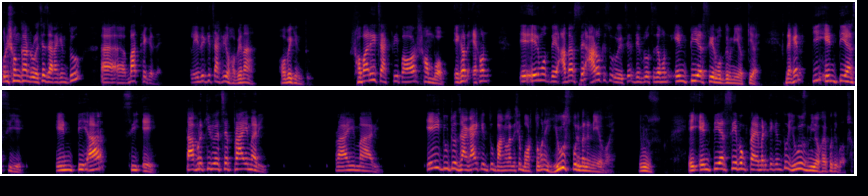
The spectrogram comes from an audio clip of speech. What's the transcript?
পরিসংখ্যান রয়েছে যারা কিন্তু বাদ থেকে যায়। তাহলে এদের কি চাকরি হবে না? হবে কিন্তু। সবারই চাকরি পাওয়ার সম্ভব। এখন এখন এর মধ্যে আদার্সে আরও কিছু রয়েছে, যেগুলো হচ্ছে যেমন এনটিআরসি এর মধ্যে নিয়োগ কি হয়? দেখেন, কি NTRC A NTR C A তারপরে কি রয়েছে? প্রাইমারি প্রাইমারি এই দুটো জায়গায় কিন্তু বাংলাদেশে বর্তমানে হিউজ পরিমাণে নিয়োগ হয়। হিউজ এই এনটিআরসি এবং প্রাইমারিতে কিন্তু হিউজ নিয়োগ হয় প্রতি বছর।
